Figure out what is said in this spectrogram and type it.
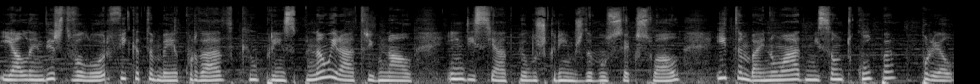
e, além deste valor, fica também acordado que o príncipe não irá a tribunal indiciado pelos crimes de abuso sexual e também não há admissão de culpa por ele.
